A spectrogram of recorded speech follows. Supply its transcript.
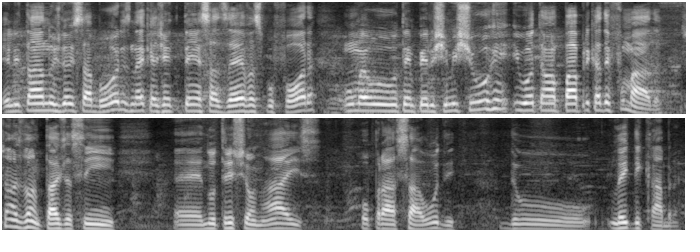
ele tá nos dois sabores, né? Que a gente tem essas ervas por fora. Uma é o tempero chimichurri e o outro é uma páprica defumada. São as vantagens, assim, é, nutricionais ou para a saúde do leite de cabra.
